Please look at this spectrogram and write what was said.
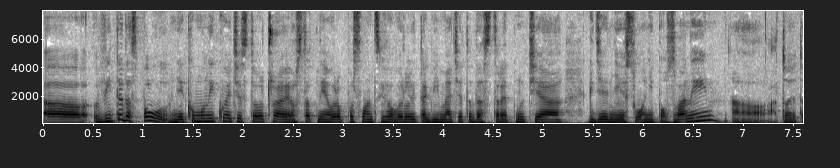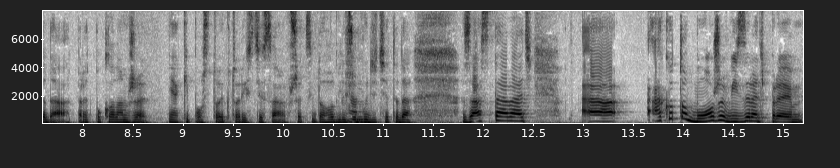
Uh, vy teda spolu nekomunikujete z toho, čo aj ostatní europoslanci hovorili, tak vy máte teda stretnutia, kde nie sú oni pozvaní. Uh, a to je teda, predpokladám, že nejaký postoj, ktorý ste sa všetci dohodli, že budete teda zastávať. A ako to môže vyzerať pre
